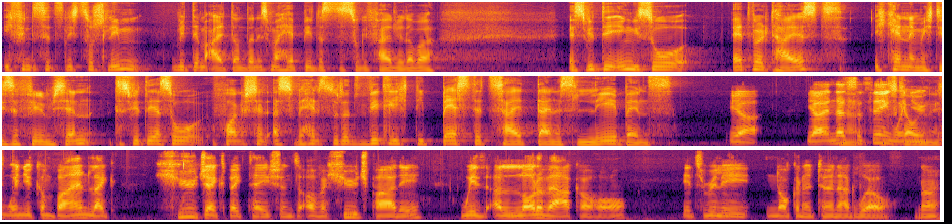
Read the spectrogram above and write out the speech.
ich finde es jetzt nicht so schlimm mit dem Alter und dann ist man happy, dass das so gefeiert wird, aber es wird dir irgendwie so advertised. Ich kenne nämlich diese Filmchen. Das wird dir so vorgestellt, als hättest du dort wirklich die beste Zeit deines Lebens. Yeah, yeah, and that's Yeah, the thing when you going. when you combine like huge expectations of a huge party with a lot of alcohol, it's really not going to turn out well. No,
